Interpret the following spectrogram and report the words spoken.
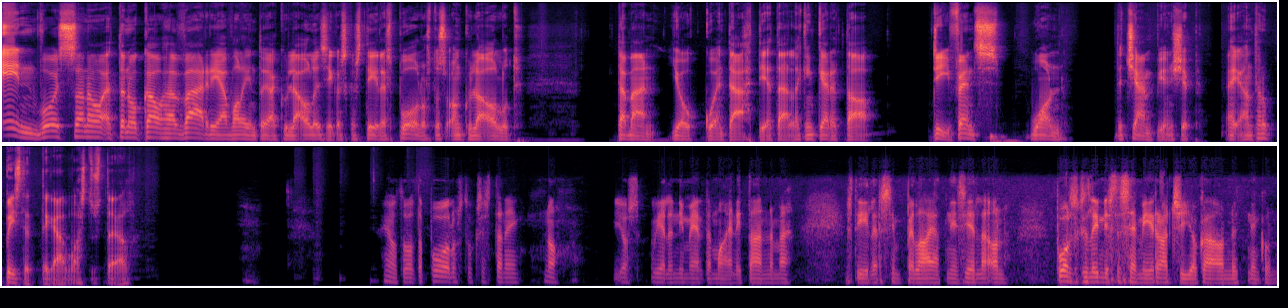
en voi sanoa, että nuo kauhean vääriä valintoja kyllä olisi, koska Steelers puolustus on kyllä ollut tämän joukkueen tähti ja tälläkin kertaa defense won the championship. Ei antanut pistettekään vastustajalle. Joo, tuolta puolustuksesta, niin no, jos vielä nimeltä mainitaan nämä Steelersin pelaajat, niin siellä on puolustuksen linjasta Semi Raji, joka on nyt niin kuin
